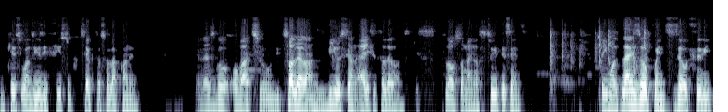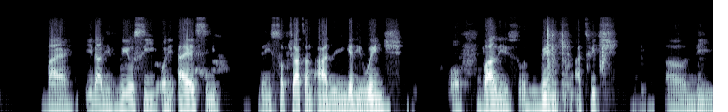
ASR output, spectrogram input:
in case you want to use a fuse to protect your solar panel let's go over to the tolerance VOC and ISC tolerance is plus or minus 3 percent so you multiply 0.03 by either the VOC or the ISC then you subtract and add, and you get the range of values or the range at which uh, the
